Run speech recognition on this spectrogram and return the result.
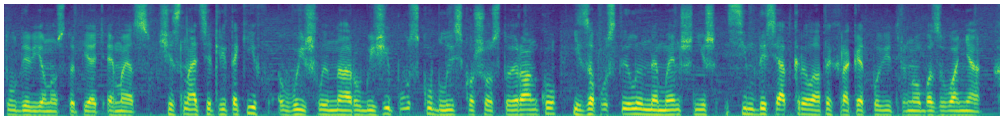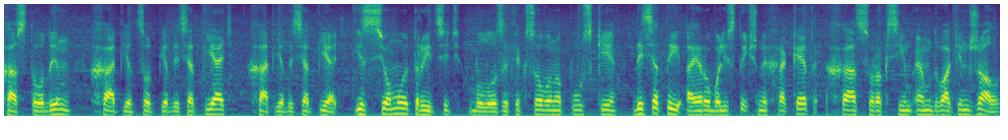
Ту-95 МС 16 літаків вийшли на рубежі пуску близько 6 ранку і запустили не менш ніж 70 крилатих ракет повітряного базування Х-101, Х-555, Х-55. Із 7.30 було зафіксовано пуски 10 аеробалістичних ракет Х-47М2 «Кінжал»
